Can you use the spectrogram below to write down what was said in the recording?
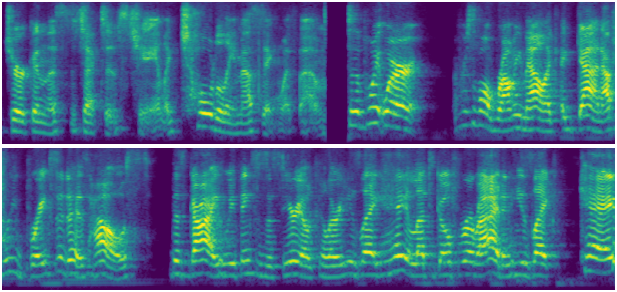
jerking this detective's chain, like totally messing with them to the point where, first of all, Rami Malek, again, after he breaks into his house, this guy who he thinks is a serial killer, he's like, hey, let's go for a ride. And he's like, okay,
